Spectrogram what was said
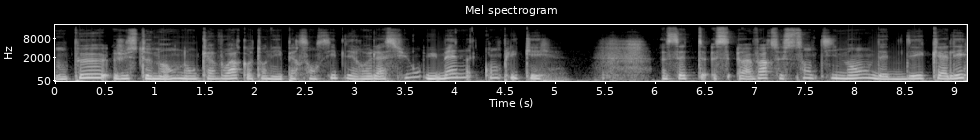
On peut justement donc avoir, quand on est hypersensible, des relations humaines compliquées. avoir ce sentiment d'être décalé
